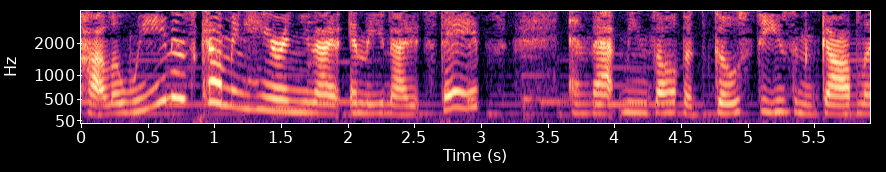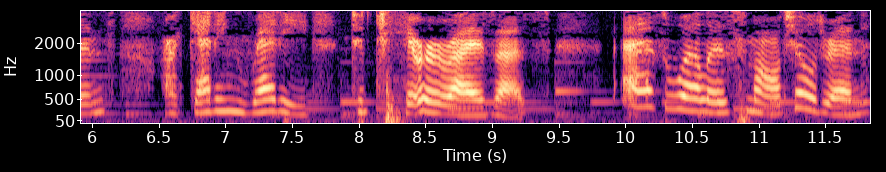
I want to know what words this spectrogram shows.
Halloween is coming here in, United, in the United States, and that means all the ghosties and goblins are getting ready to terrorize us, as well as small children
